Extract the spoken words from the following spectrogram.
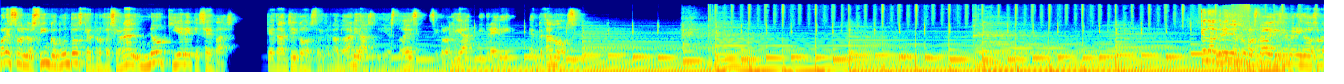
¿Cuáles son los cinco puntos que el profesional no quiere que sepas? ¿Qué tal chicos? Soy Fernando Arias y esto es Psicología y Trading. ¡Empezamos!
